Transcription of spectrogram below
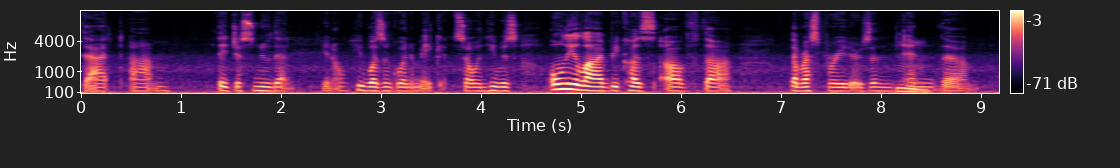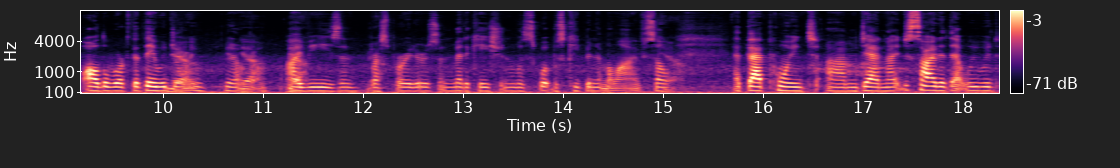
that um, they just knew that, you know, he wasn't going to make it. So, and he was only alive because of the the respirators and, and the all the work that they were. Yeah. doing, you know, Yeah. the Yeah. IVs and respirators and medication was what was keeping him alive. So, at that point, um, Dad and I decided that we would,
